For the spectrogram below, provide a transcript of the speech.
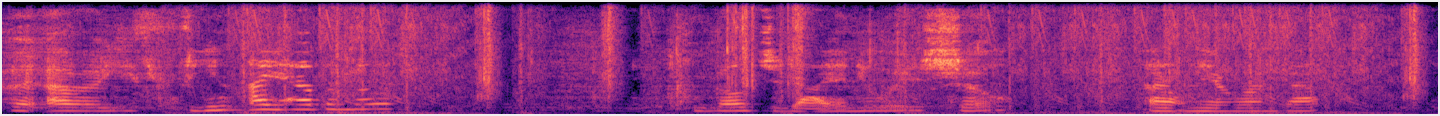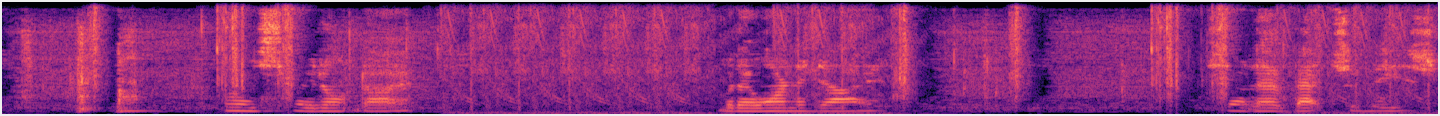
Hey, I think I have enough. I'm about to die anyways, so I don't need to run back. Unless I don't die. But I want to die. So I have back base.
